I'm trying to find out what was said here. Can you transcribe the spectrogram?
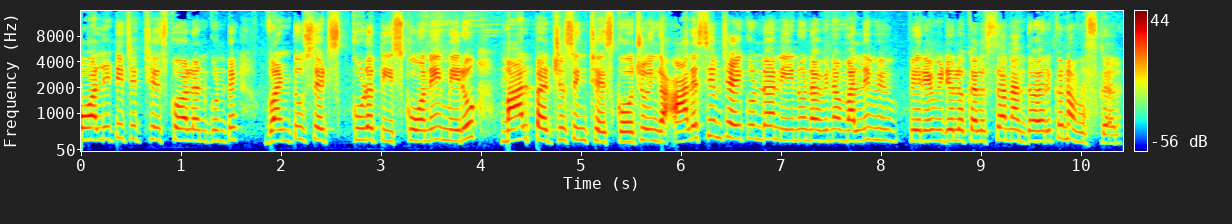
క్వాలిటీ చెక్ చేసుకోవాలనుకుంటే వన్ టూ సెట్స్ కూడా తీసుకొని మీరు మాల్ పర్చేసింగ్ చేసుకోవచ్చు. ఇంకా ఆలస్యం చేయకుండా నేను నవీన మళ్ళీ మీ వేరే వీడియోలో కలుస్తాను. అంతవరకు నమస్కారం.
